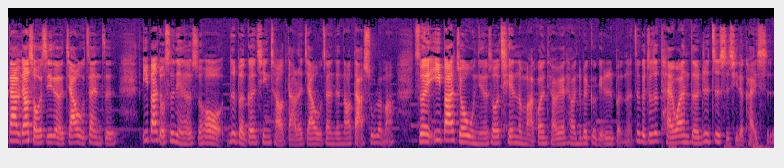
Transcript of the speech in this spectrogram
大家比较熟悉的甲午战争。一八九四年的时候，日本跟清朝打了甲午战争，然后打输了嘛，所以一八九五年的时候签了马关条约，台湾就被割给日本了。这个就是台湾的日治时期的开始。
